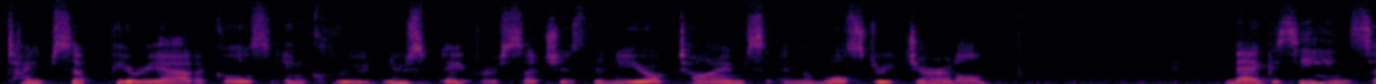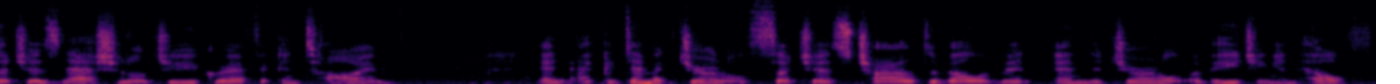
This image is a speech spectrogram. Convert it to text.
Types of periodicals include newspapers such as the New York Times and the Wall Street Journal, magazines such as National Geographic and Time, and academic journals such as Child Development and the Journal of Aging and Health.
